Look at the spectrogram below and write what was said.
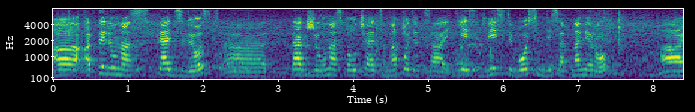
А, Отель у нас 5 звезд. Также у нас, получается, находится, есть 280 номеров. А,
